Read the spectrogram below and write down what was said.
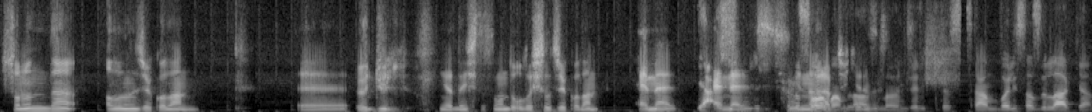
sonunda alınacak olan e, ödül ya da işte sonunda ulaşılacak olan emel. Ya Enel. şimdi şunu sormam lazım kelimesi. öncelikle. Sen valiz hazırlarken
